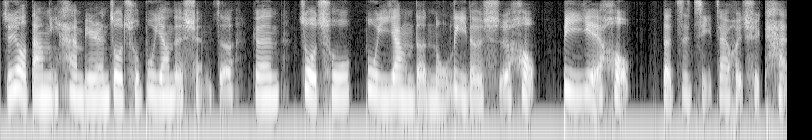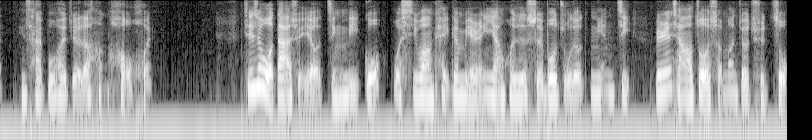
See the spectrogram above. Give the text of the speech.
只有当你和别人做出不一样的选择，跟做出不一样的努力的时候，毕业后的自己再回去看，你才不会觉得很后悔。其实我大学也有经历过，我希望可以跟别人一样，或者是随波逐流的年纪，别人想要做什么就去做。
